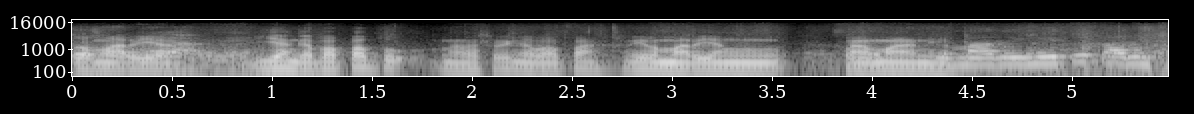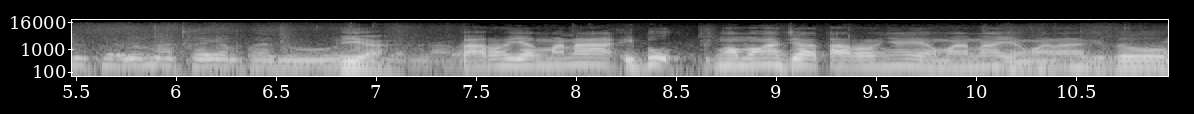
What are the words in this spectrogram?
lemari ya. Iya nggak apa-apa bu, narasnya nggak apa-apa. Ini lemari yang lama nih. Lemari ini itu taruh di dalam ada yang baru. Iya. Yang lama. Taruh yang mana? Ibu ngomong aja taruhnya yang mana, yang mana gitu.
